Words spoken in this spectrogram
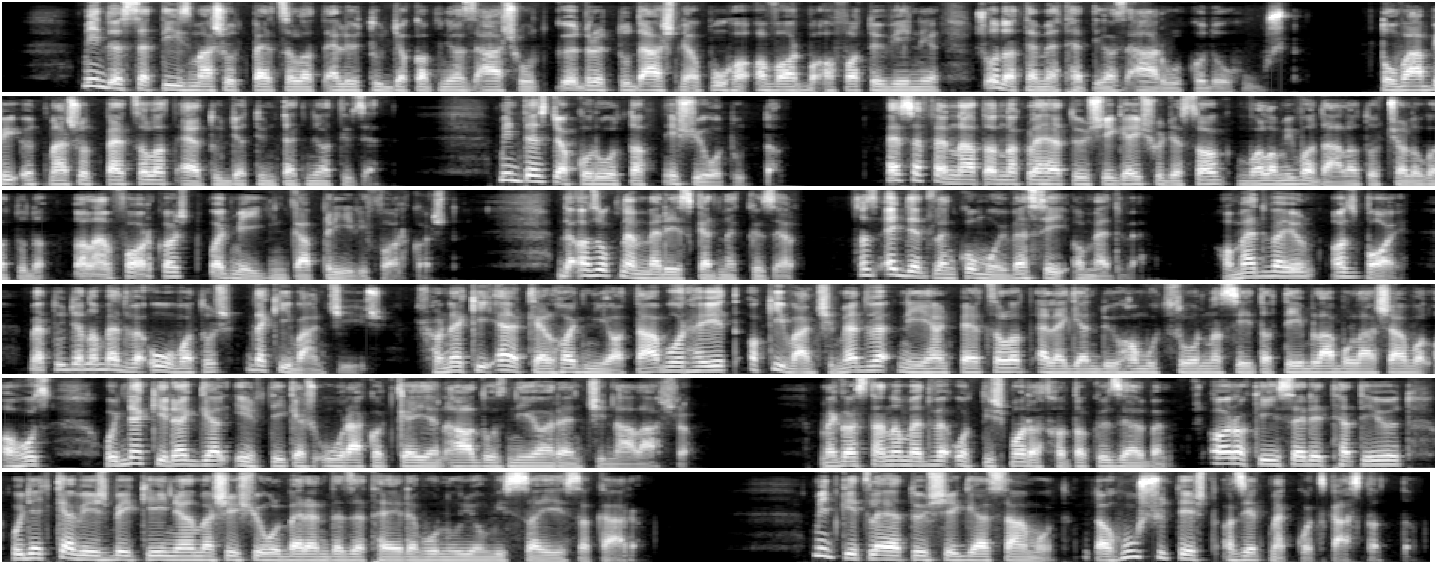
Mindössze tíz másodperc alatt elő tudja kapni az ásót, gödröt tud ásni a puha avarba a fatövénél, s oda temetheti az árulkodó húst. További öt másodperc alatt el tudja tüntetni a tüzet. Mindezt gyakorolta, és jól tudta. Persze fennállt annak lehetősége is, hogy a szag valami vadállatot csalogat oda, talán farkast, vagy még inkább préri farkast. De azok nem merészkednek közel. Az egyetlen komoly veszély a medve. Ha medve jön, az baj, mert ugyan a medve óvatos, de kíváncsi is, és ha neki el kell hagynia a táborhelyét, a kíváncsi medve néhány perc alatt elegendő hamut szórna szét a téblábolásával ahhoz, hogy neki reggel értékes órákat kelljen áldoznia a rendcsinálásra. Meg aztán a medve ott is maradhat a közelben, és arra kényszerítheti őt, hogy egy kevésbé kényelmes és jól berendezett helyre vonuljon vissza éjszakára. Mindkét lehetőséggel számolt, de a hússütést azért megkockáztatta.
